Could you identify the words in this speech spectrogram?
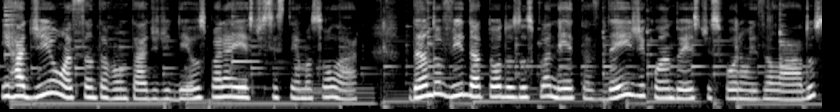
irradiam a santa vontade de Deus para este sistema solar, dando vida a todos os planetas desde quando estes foram exalados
